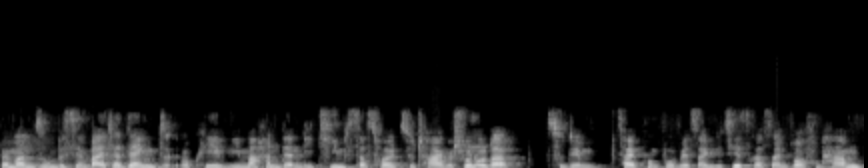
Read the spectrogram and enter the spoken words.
wenn man so ein bisschen weiterdenkt, okay, wie machen denn die Teams das heutzutage schon oder zu dem Zeitpunkt, wo wir das Agilitätsraster entworfen haben,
